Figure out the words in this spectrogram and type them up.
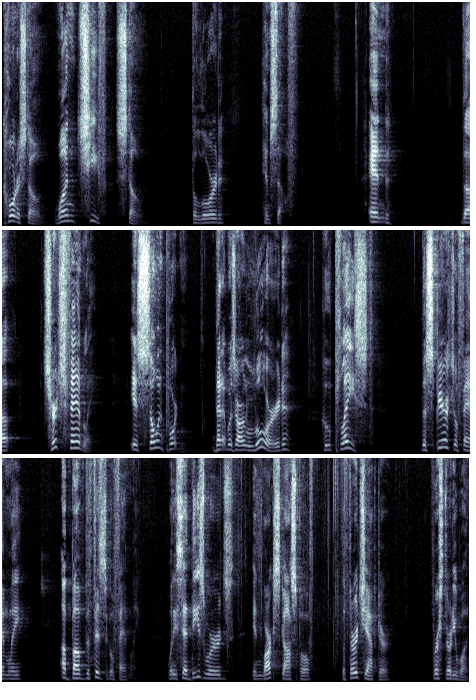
cornerstone, one chief stone, the Lord Himself. And the church family is so important that it was our Lord who placed the spiritual family above the physical family. When he said these words in Mark's gospel, the third chapter, verse 31.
